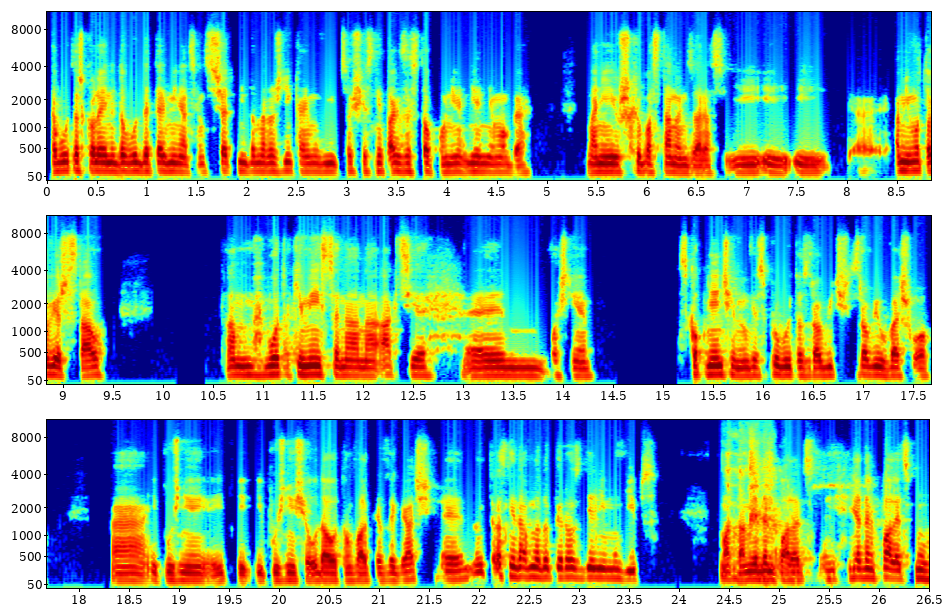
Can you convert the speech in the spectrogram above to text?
to był też kolejny dowód determinacji. On zszedł mi do narożnika i mówi, coś jest nie tak ze stopą, nie, nie, nie mogę, na niej już chyba stanąć zaraz. I, i, i, e, a mimo to, wiesz, stał. Tam było takie miejsce na, na akcję właśnie z kopnięciem. Mówię, spróbuj to zrobić. Zrobił, weszło e, i później, i, i później się udało tą walkę wygrać. E, no i teraz niedawno dopiero zdjęli mu gips. Ma tam jeden palec, jeden palec mu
